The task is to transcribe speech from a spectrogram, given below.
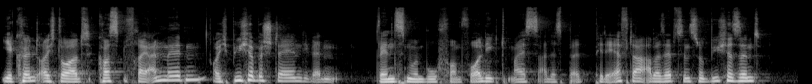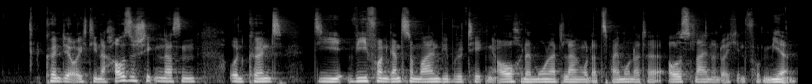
Ihr könnt euch dort kostenfrei anmelden, euch Bücher bestellen, die werden, wenn es nur in Buchform vorliegt, meist alles bei PDF da, aber selbst wenn es nur Bücher sind, könnt ihr euch die nach Hause schicken lassen und könnt die wie von ganz normalen Bibliotheken auch einen Monat lang oder zwei Monate ausleihen und euch informieren.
